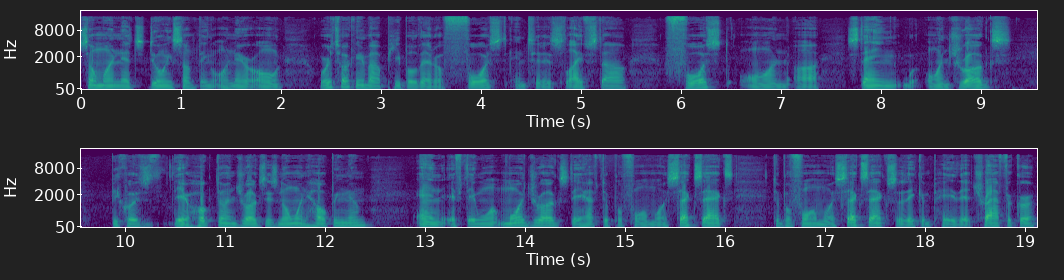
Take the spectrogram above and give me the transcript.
someone that's doing something on their own. We're talking about people that are forced into this lifestyle, forced on uh, staying on drugs because they're hooked on drugs. There's no one helping them. And if they want more drugs, they have to perform more sex acts to perform more sex acts so they can pay their trafficker.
